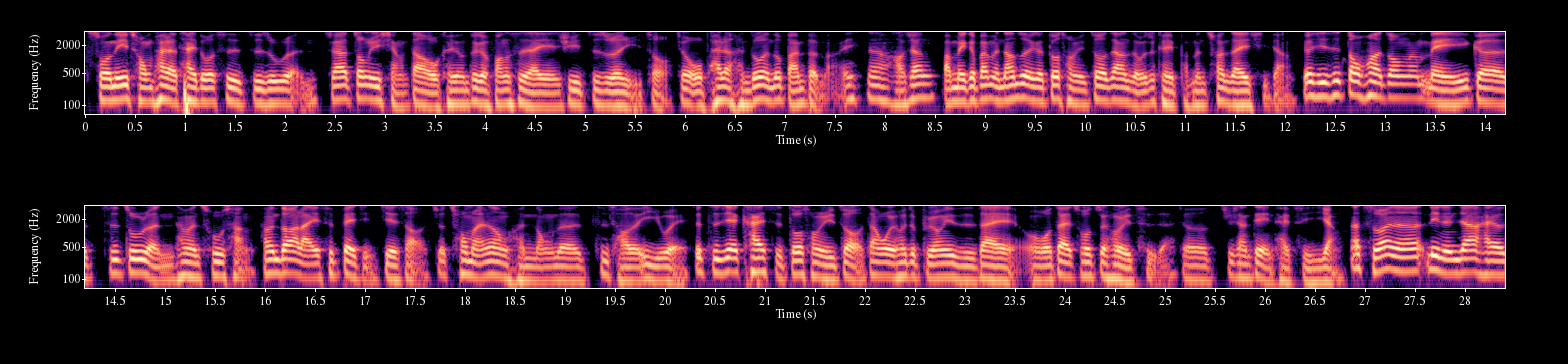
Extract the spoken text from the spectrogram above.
索尼重拍了太多次蜘蛛人，所以他终于想到我可以用这个方式来延续蜘蛛人宇宙。就我拍了很多很多版本嘛，诶那好像把每个版本当做一个多重宇宙这样子，我就可以把它们串在一起这样。尤其是动画中呢每一个蜘蛛人他们出场，他们都要来一次背景介绍，就充满那种很浓的自嘲的意味，就直接开始多重宇宙，这样我以后就不用一直。在我再说最后一次的，就就像电影台词一样。那此外呢，令人家还有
